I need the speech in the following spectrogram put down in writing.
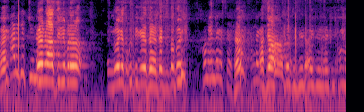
হ্যাঁ আরে কিচ্ছু না বড় আসিন এবারে লয়ে গেছে কুত্তি গেছে দেখছিস তো তুই কোন হেন্দে গেছে হ্যাঁ আচ্ছা তোর দিদি এই কি করল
